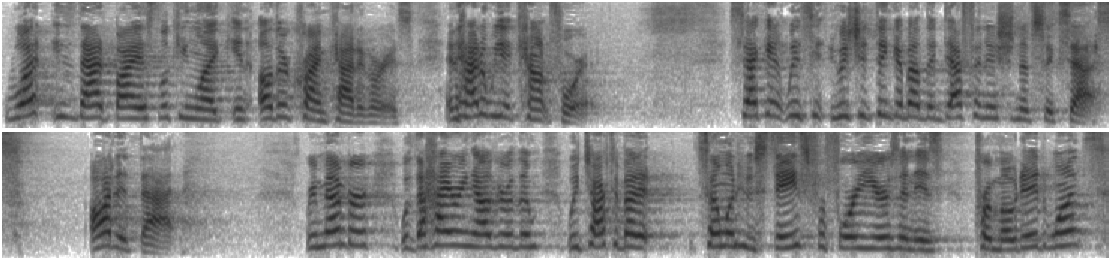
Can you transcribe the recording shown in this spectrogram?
What is that bias looking like in other crime categories, and how do we account for it? Second, we, should think about the definition of success. Audit that. Remember, with the hiring algorithm, we talked about it someone who stays for four years and is promoted once.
